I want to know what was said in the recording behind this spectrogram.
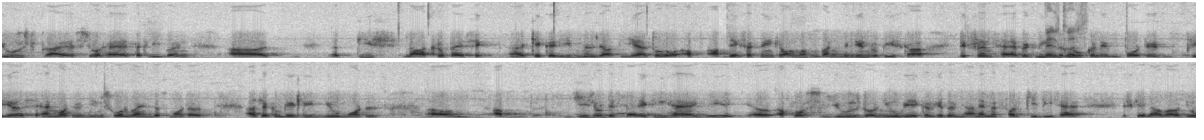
यूज्ड प्राइस जो है तकरीबन uh, तीस लाख रुपए से के करीब मिल जाती है। तो अब आप देख सकते हैं कि ऑलमोस्ट वन मिलियन रुपीस का डिफरेंस है between the local imported Prius and what is being sold by Indus motors as a completely new model अब ये जो डिस्पैरिटी है ये ऑफकोर्स यूज्ड और न्यू व्हीकल के दरमियाने में फ़र्क की भी है। इसके अलावा जो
